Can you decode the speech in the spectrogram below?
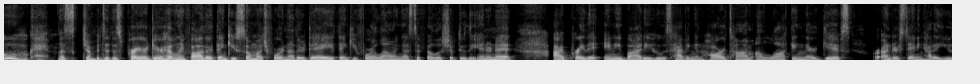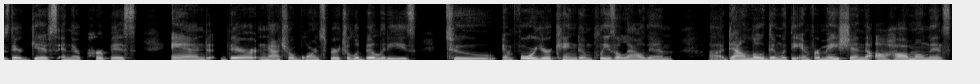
Ooh, okay. Let's jump into this prayer. Dear Heavenly Father, thank you so much for another day. Thank you for allowing us to fellowship through the internet. I pray that anybody who is having a hard time unlocking their gifts or understanding how to use their gifts and their purpose and their natural born spiritual abilities to and for your kingdom, please allow them, uh, download them with the information, the aha moments,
